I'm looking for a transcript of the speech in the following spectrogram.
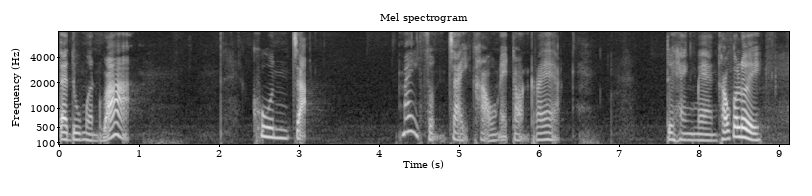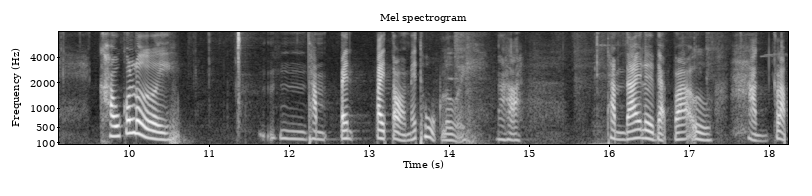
แต่ดูเหมือนว่า คุณจะไม่สนใจเขาในตอนแรก The Hangman เขาก็เลย เขาก็เลยทำเป็นไปต่อไม่ถูกเลยนะคะทำได้เลยแบบว่า เออ หันกลับ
